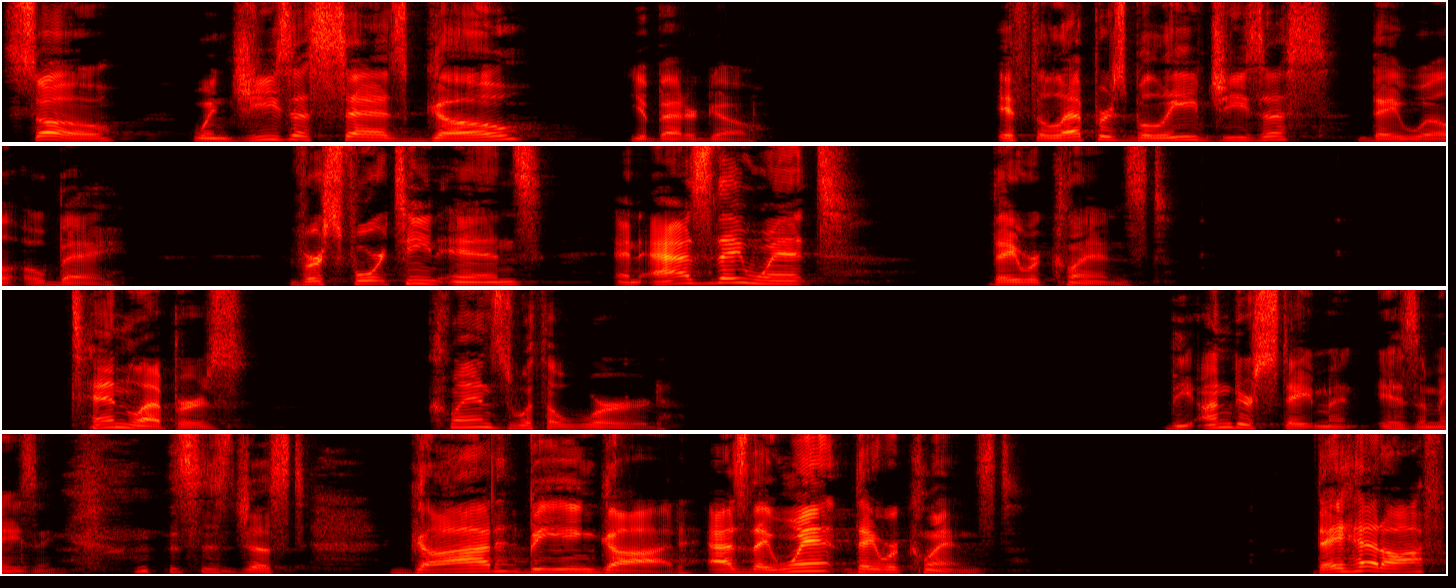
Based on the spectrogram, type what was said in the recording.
So, when Jesus says go, you better go. If the lepers believe Jesus, they will obey. Verse 14 ends and as they went, they were cleansed. Ten lepers cleansed with a word. The understatement is amazing. this is just God being God. As they went, they were cleansed. They head off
